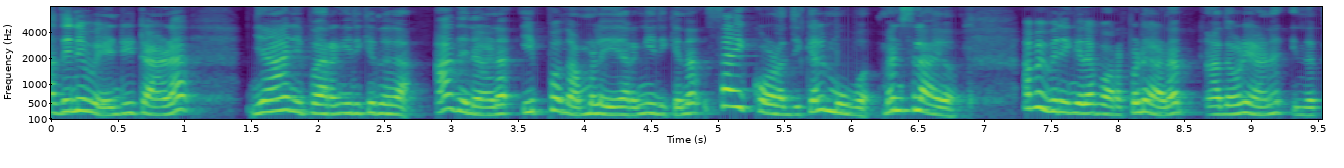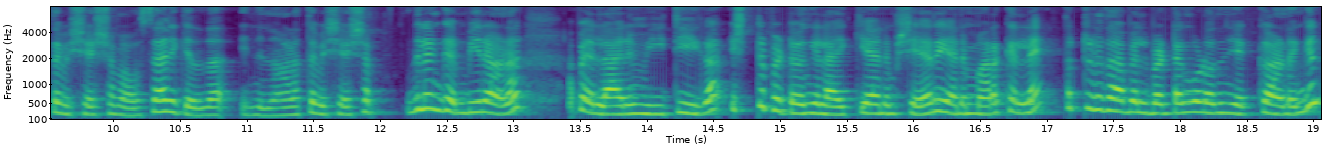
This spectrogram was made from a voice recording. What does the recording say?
അതിന് വേണ്ടിയിട്ടാണ് ഞാനിപ്പോൾ ഇറങ്ങിയിരിക്കുന്നത്. അതിനാണ് ഇപ്പോൾ നമ്മൾ ഇറങ്ങിയിരിക്കുന്ന സൈക്കോളജിക്കൽ മൂവ് മനസ്സിലായോ? അപ്പോൾ ഇവരിങ്ങനെ പുറപ്പെടുകയാണ്. അതോടെയാണ് ഇന്നത്തെ വിശേഷം അവസാനിക്കുന്നത്. ഇനി നാളത്തെ വിശേഷം ഇതിലും ഗംഭീരമാണ് അപ്പോൾ എല്ലാവരും വെയിറ്റ് ചെയ്യുക. ഇഷ്ടപ്പെട്ടുവെങ്കിൽ ലൈക്ക് ചെയ്യാനും ഷെയർ ചെയ്യാനും മറക്കല്ലേ? തൊട്ടടുത്ത ആ ബെൽ ബട്ടൺ കൂടെ ഒന്ന് ഞെക്കുകയാണെങ്കിൽ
